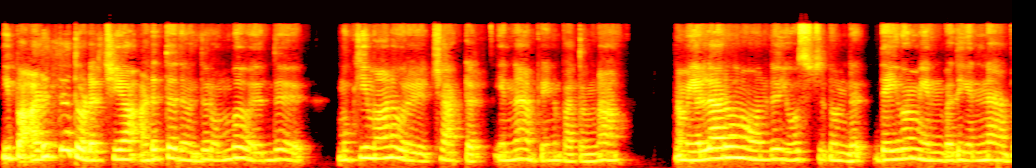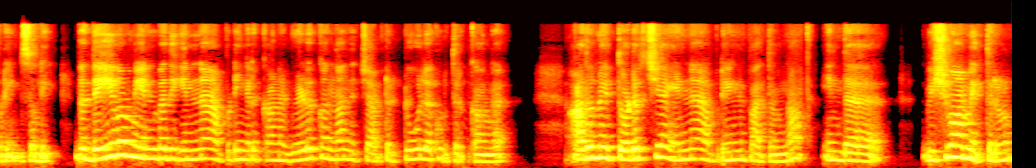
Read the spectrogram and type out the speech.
இப்ப அடுத்த தொடர்ச்சியா அடுத்தது வந்து ரொம்ப வந்து முக்கியமான ஒரு சாப்டர் என்ன அப்படின்னு பார்த்தோம்னா நம்ம எல்லாரும் வந்து யோசிச்சது உண்டு. தெய்வம் என்பது என்ன அப்படின்னு சொல்லி. இந்த தெய்வம் என்பது என்ன அப்படிங்கறதுக்கான விளக்கம் தான் இந்த சாப்டர் டூல கொடுத்துருக்காங்க. அதனுடைய தொடர்ச்சியா என்ன அப்படின்னு பார்த்தோம்னா இந்த விஸ்வாமித்திரன்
